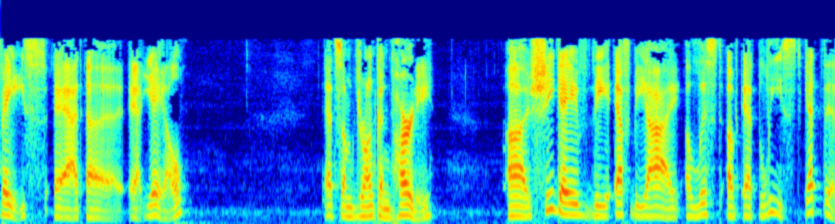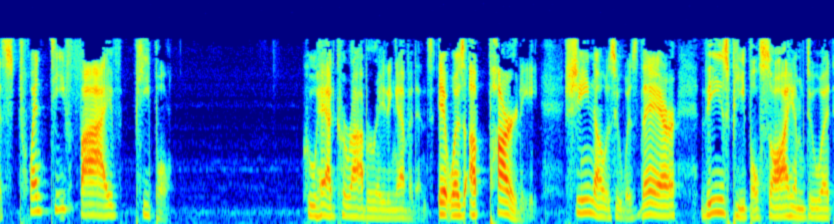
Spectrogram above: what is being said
face at uh, at Yale at some drunken party. Uh, she gave the FBI a list of at least, get this, 25 people who had corroborating evidence. It was a party. She knows who was there. These people saw him do it.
